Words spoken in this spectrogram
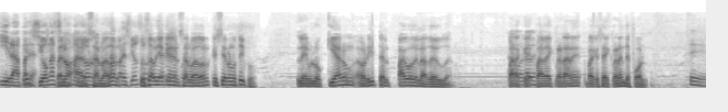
y la presión ha sido mayor. Salvador, ¿Tú sabías que en El Salvador qué hicieron los tipos? Le bloquearon ahorita el pago de la deuda para que para declarar para que se declaren default. Sí,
